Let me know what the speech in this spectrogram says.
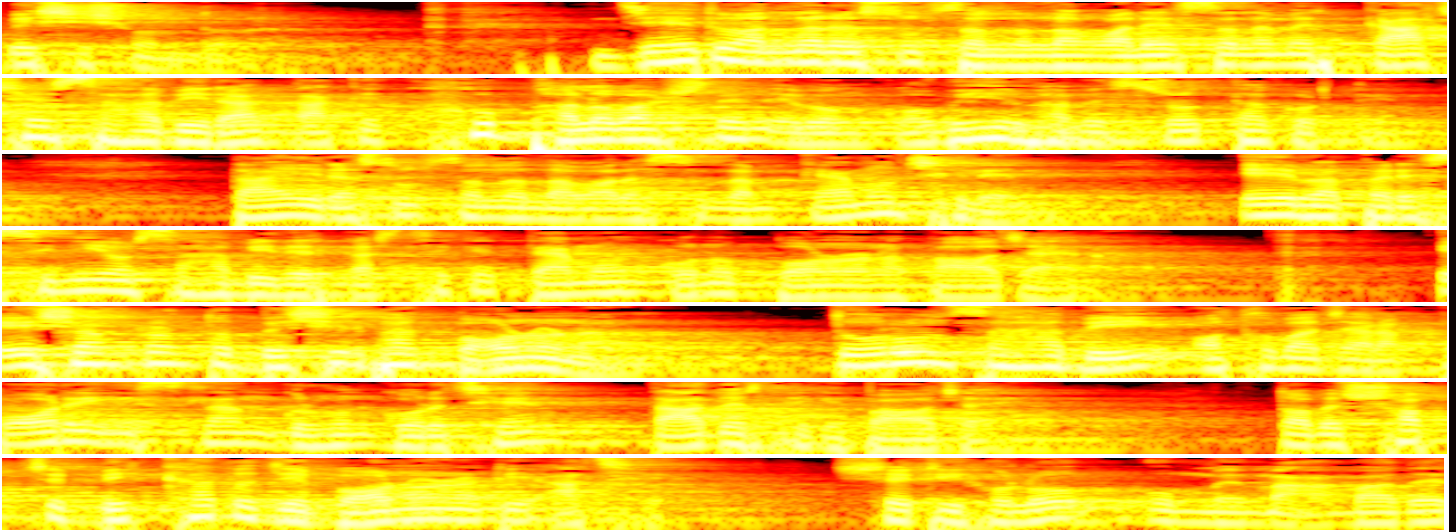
বেশি সুন্দর। যেহেতু আল্লাহ রসুল সাল্লাহ আলাইস্লামের কাছের সাহাবিরা তাকে খুব ভালোবাসতেন এবং গভীরভাবে শ্রদ্ধা করতেন, তাই রসুল সাল্লাহ আলাইস্লাম কেমন ছিলেন এ ব্যাপারে সিনিয়র সাহাবিদের কাছ থেকে তেমন কোনো বর্ণনা পাওয়া যায় না। এই সংক্রান্ত বেশিরভাগ বর্ণনা তরুণ সাহাবি অথবা যারা পরে ইসলাম গ্রহণ করেছেন তাদের থেকে পাওয়া যায়। তবে সবচেয়ে বিখ্যাত যে বর্ণনাটি আছে, সেটি হল উম্মে মাহবাদের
